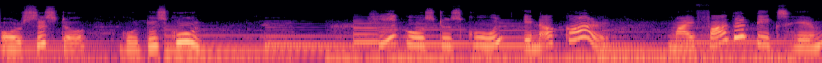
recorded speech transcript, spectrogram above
or sister go to school? He goes to school in a car. My father takes him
